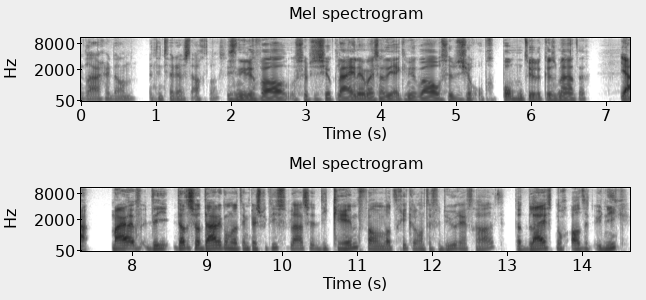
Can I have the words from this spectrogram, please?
20% lager dan het in 2008 was. Het is in ieder geval substantieel kleiner, maar ze hadden die economie ook wel substantieel opgepompt natuurlijk, kunstmatig. Maar die, dat is wel duidelijk om dat in perspectief te plaatsen. Die krimp van wat Griekenland te verduren heeft gehad, dat blijft nog altijd uniek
